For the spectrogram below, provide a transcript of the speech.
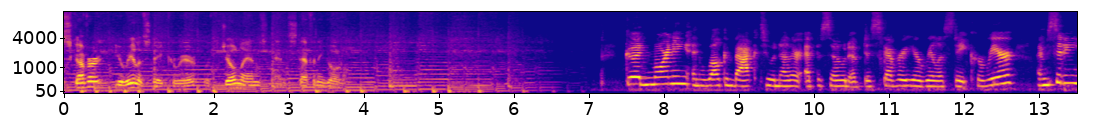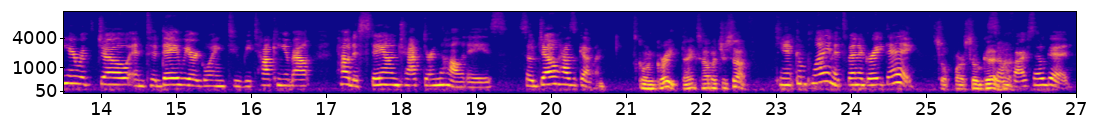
Discover your real estate career with Joe Lenz and Stephanie Godel. Good morning and welcome back to another episode of Discover Your Real Estate Career. I'm sitting here with Joe, and today we are going to be talking about how to stay on track during the holidays. So, Joe, how's it going? It's going great. Thanks. How about yourself? Can't complain. It's been a great day. So far, so good. so huh? far, so good.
